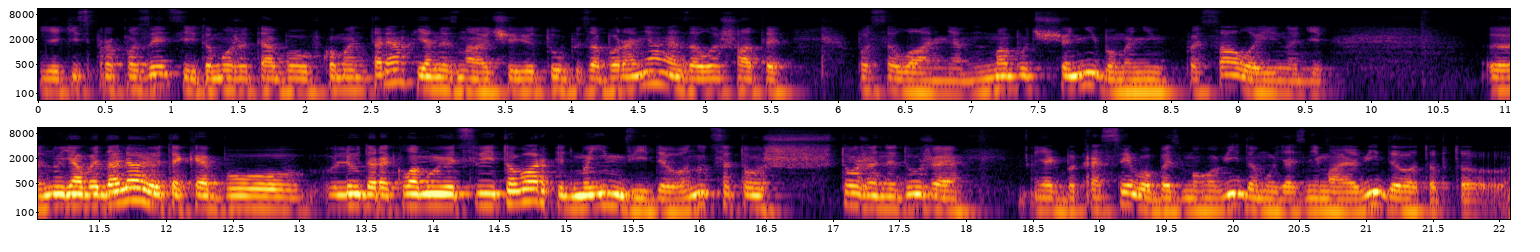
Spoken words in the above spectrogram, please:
якісь пропозиції, то можете або в коментарях, я не знаю, чи YouTube забороняє залишати посилання. Мабуть, що ні, бо мені писало іноді. Е, Ну, я видаляю таке, бо люди рекламують свій товар під моїм відео. Ну, це теж не дуже якби, красиво без мого відому. Я знімаю відео, тобто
